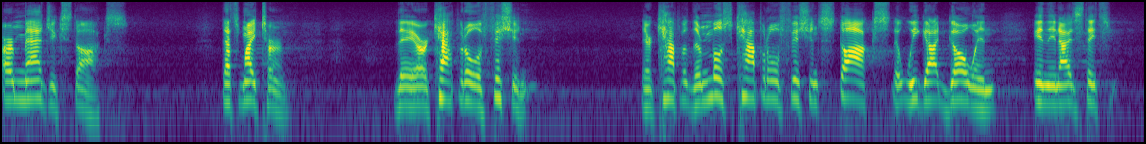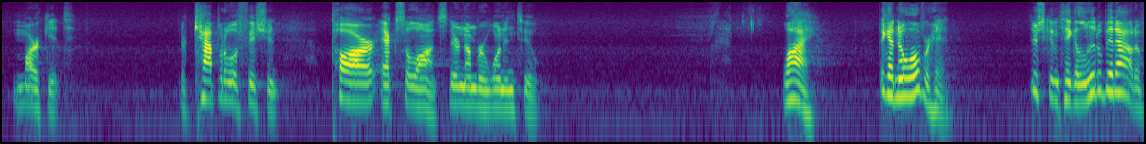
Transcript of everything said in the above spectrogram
are magic stocks. That's my term. They are capital efficient. They're, capital, they're most capital efficient stocks that we got going in the United States market. They're capital efficient par excellence. They're number one and two. Why? They got no overhead. They're just going to take a little bit out of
